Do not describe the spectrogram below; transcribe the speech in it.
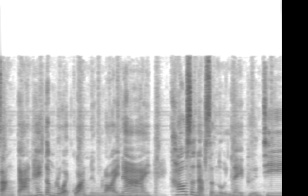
สั่งการให้ตำรวจกว่า 100 นาย เข้าสนับสนุนในพื้นที่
